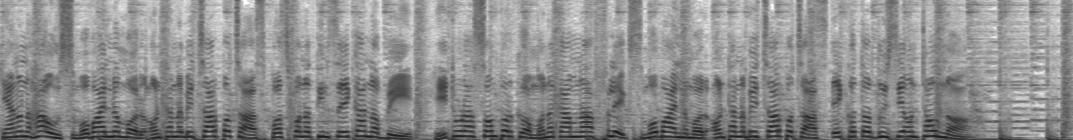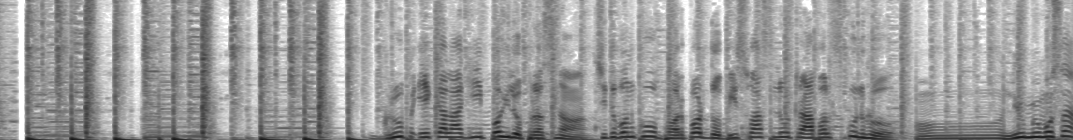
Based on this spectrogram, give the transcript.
क्यानन हाउस मोबाइल नम्बर अन्ठानब्बे चार पचास पचपन्न तिन सय एकानब्बे हेटोडा सम्पर्क मनोकामना फ्लेक्स मोबाइल नम्बर अन्ठानब्बे चार पचास एकहत्तर दुई सय अन्ठाउन्न। ग्रुप ए का लागि पहिलो प्रश्न चितवनको भरपर्दो विश्वासलो ट्राभल्स कुन हो? New Mimosa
